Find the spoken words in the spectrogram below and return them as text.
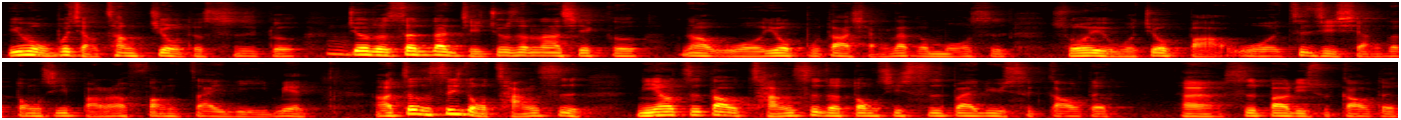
因为我不想唱旧的诗歌，旧的圣诞节就是那些歌。那我又不大想那个模式，所以我就把我自己想的东西把它放在里面啊，这个是一种尝试。你要知道，尝试的东西失败率是高的，啊，失败率是高的。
